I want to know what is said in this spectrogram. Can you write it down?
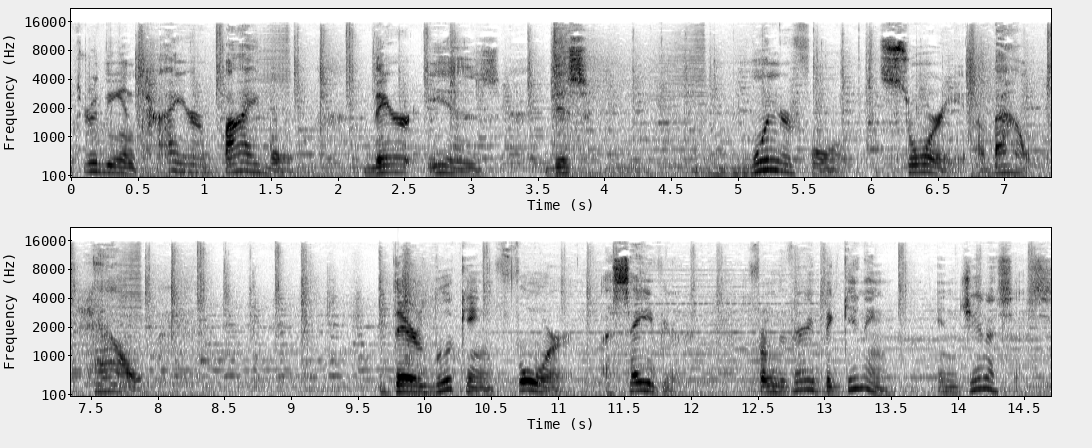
through the entire Bible, there is this wonderful story about how they're looking for a Savior from the very beginning in Genesis.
